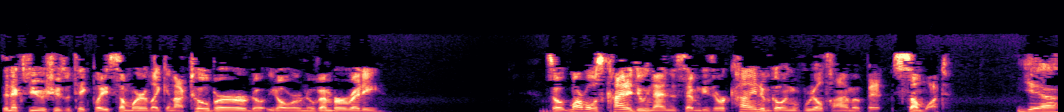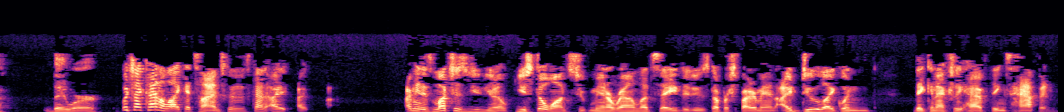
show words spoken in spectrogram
the next few issues would take place somewhere like in October or, you know, or November already. So Marvel was kind of doing that in the 70s. They were kind of going real time a bit, somewhat. Yeah, they were. Which I kind of like at times, because it's kind of, I, I, I mean, as much as you, you know, you still want Superman around, let's say, to do stuff for Spider-Man, I do like when they can actually have things happen.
